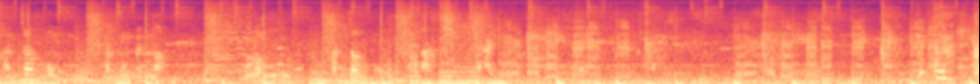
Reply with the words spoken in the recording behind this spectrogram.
간짬뽕 완성됐나? 뭐라? 간짬뽕 아, 진짜.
